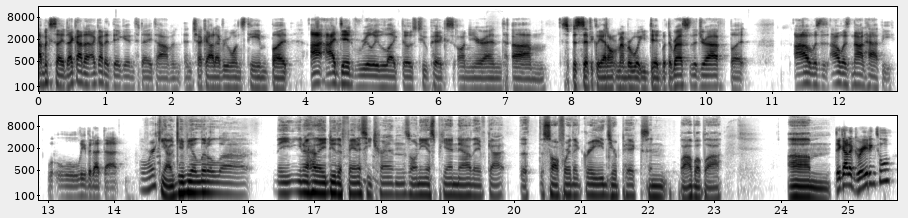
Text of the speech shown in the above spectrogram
I'm excited. I gotta I gotta dig in today, Tom, and, and check out everyone's team. But I, I did really like those two picks on your end. Um, specifically, I don't remember what you did with the rest of the draft, but I was I was not happy. We'll, we'll leave it at that. Well, Ricky, I'll give you a little. Uh, they, you know how they do the fantasy trends on ESPN now. They've got the the software that grades your picks and blah blah blah. Um, They got a grading tool.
